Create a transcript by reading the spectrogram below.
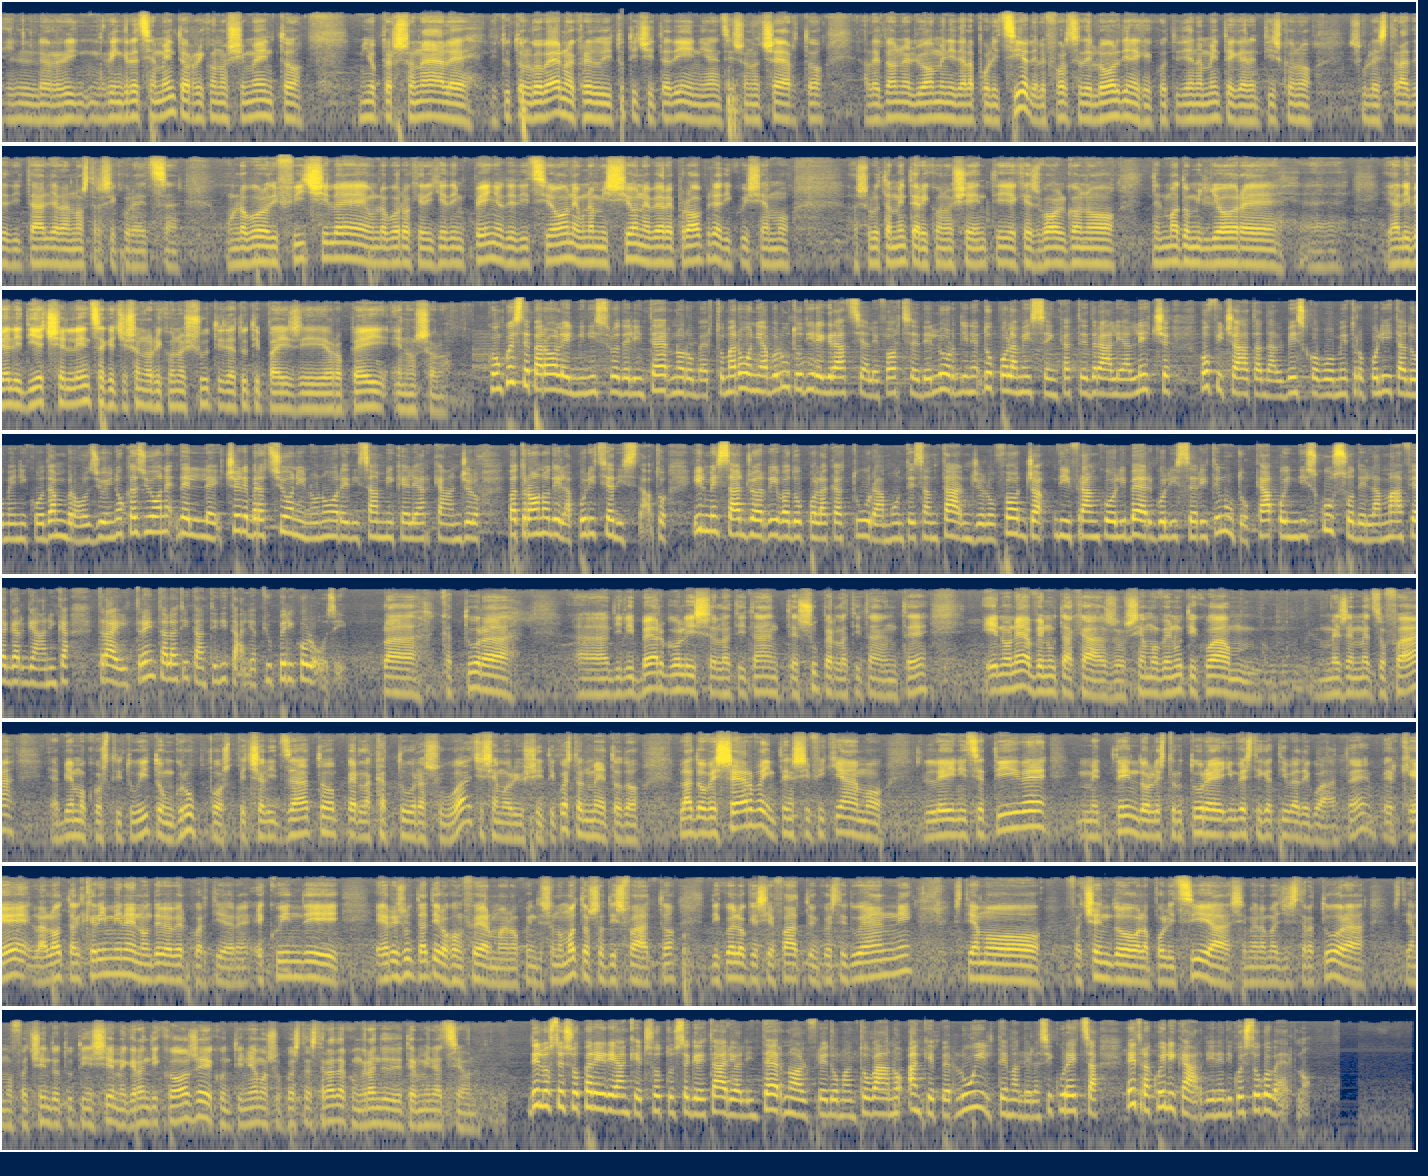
Il ringraziamento e il riconoscimento mio personale di tutto il governo e credo di tutti i cittadini, anzi sono certo, alle donne e agli uomini della polizia delle forze dell'ordine che quotidianamente garantiscono sulle strade d'Italia la nostra sicurezza. Un lavoro difficile, un lavoro che richiede impegno, dedizione, una missione vera e propria di cui siamo assolutamente riconoscenti e che svolgono nel modo migliore eh, e a livelli di eccellenza che ci sono riconosciuti da tutti i paesi europei e non solo. Con queste parole il ministro dell'Interno Roberto Maroni ha voluto dire grazie alle forze dell'ordine dopo la messa in cattedrale a Lecce officiata dal vescovo metropolita Domenico D'Ambrosio in occasione delle celebrazioni in onore di San Michele Arcangelo, patrono della Polizia di Stato. Il messaggio arriva dopo la cattura a Monte Sant'Angelo, Foggia, di Franco Libergolis, ritenuto capo indiscusso della mafia garganica tra i 30 latitanti d'Italia più pericolosi. La cattura uh, di Libergolis latitante, super latitante e non è avvenuta a caso, siamo venuti qua un mese e mezzo fa e abbiamo costituito un gruppo specializzato per la cattura sua e ci siamo riusciti. Questo è il metodo. Là dove serve intensifichiamo le iniziative mettendo le strutture investigative adeguate perché la lotta al crimine non deve avere quartiere e quindi i risultati lo confermano, quindi sono molto soddisfatto di quello che si è fatto in questi due anni. Stiamo facendo la polizia assieme alla magistratura, stiamo facendo tutti insieme grandi cose e continuiamo su questa strada con grande determinazione. Dello stesso parere anche il sottosegretario all'interno Alfredo Mantovano, anche per lui il tema della sicurezza è tra quelli cardine di questo governo.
